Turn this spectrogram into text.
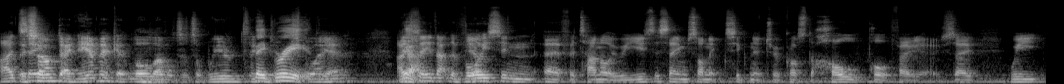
I'd They say sound dynamic at low levels. It's a weird thing They to breathe. explain. Yeah. I'd Yeah. say that the voicing uh, for Tannoy, we use the same sonic signature across the whole portfolio. So we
